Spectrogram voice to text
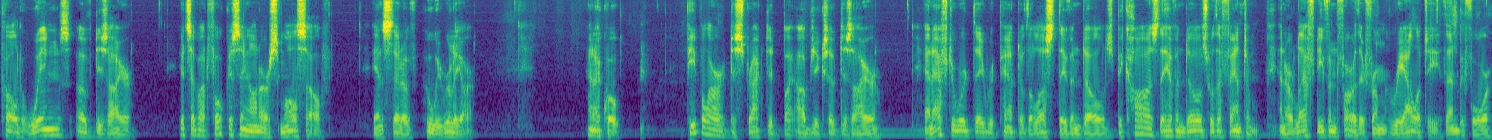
called Wings of Desire. It's about focusing on our small self instead of who we really are. And I quote People are distracted by objects of desire, and afterward they repent of the lust they've indulged because they have indulged with a phantom and are left even farther from reality than before.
